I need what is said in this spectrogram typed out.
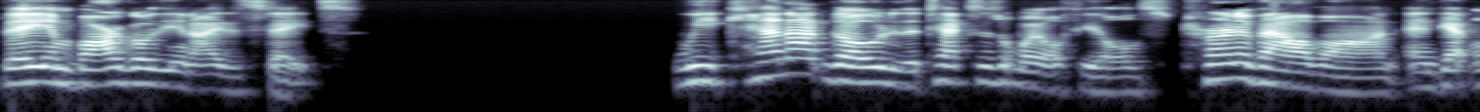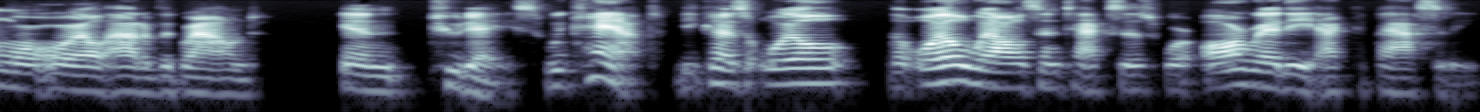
They embargo the United States. We cannot go to the Texas oil fields, turn a valve on, and get more oil out of the ground in two days. We can't because oil, the oil wells in Texas were already at capacity.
